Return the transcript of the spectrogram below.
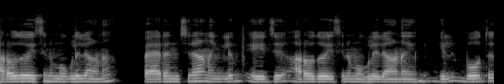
അറുപത് വയസ്സിന് മുകളിലാണ് പാരൻസിനാണെങ്കിലും ഏജ് അറുപത് വയസ്സിന് മുകളിലാണെങ്കിൽ ബോത്ത്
